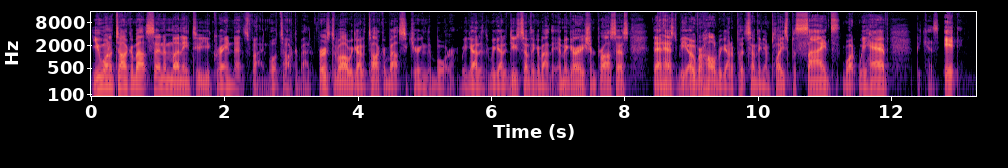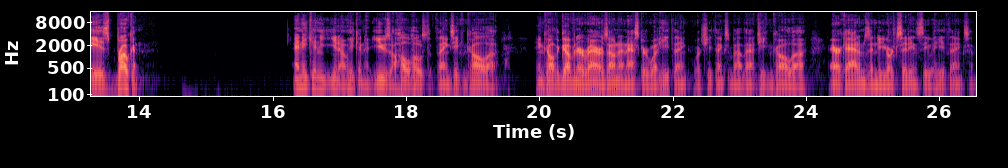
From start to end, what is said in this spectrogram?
you want to talk about sending money to Ukraine? That's fine. We'll talk about it. First of all, we got to talk about securing the border. We got to we got to do something about the immigration process that has to be overhauled. We got to put something in place besides what we have because it is broken. And he can, you know, he can use a whole host of things. He can call a he can call the governor of Arizona and ask her what he think, what she thinks about that. He can call uh, Eric Adams in New York City and see what he thinks, and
